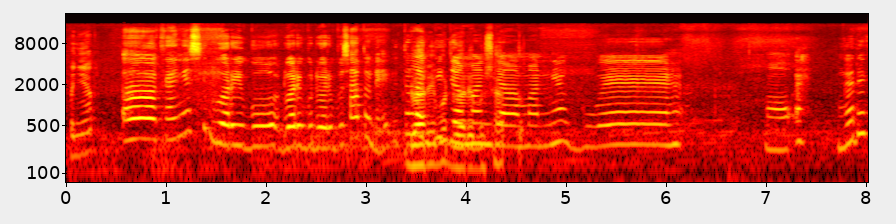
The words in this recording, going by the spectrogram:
penyiar? Eh, kayaknya sih 2000 2000 2001 deh. Itu 2000, lagi 2001. zaman-zamannya gue mau eh enggak deh.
